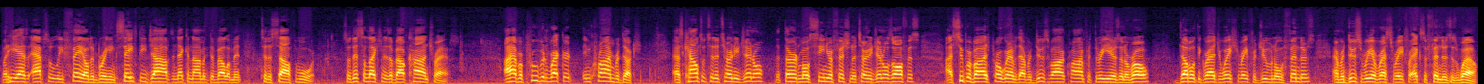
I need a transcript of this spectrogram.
but he has absolutely failed in bringing safety, jobs, and economic development to the South Ward. So this election is about contrast. I have a proven record in crime reduction. As counsel to the Attorney General, the third most senior official in the Attorney General's office, I supervised programs that reduced violent crime for three years in a row, doubled the graduation rate for juvenile offenders, and reduced rearrest rate for ex-offenders as well.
